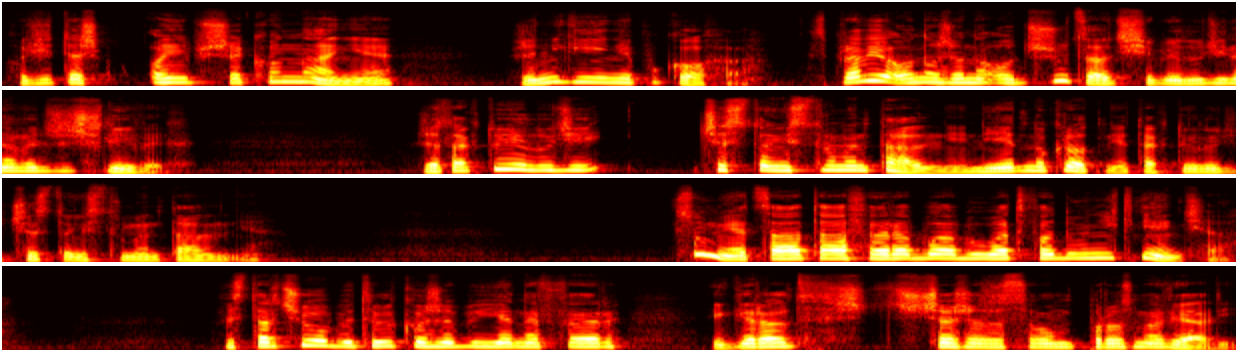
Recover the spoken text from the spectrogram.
Chodzi też o jej przekonanie, że nikt jej nie pokocha. Sprawia ono, że ona odrzuca od siebie ludzi nawet życzliwych. Że traktuje ludzi czysto instrumentalnie, niejednokrotnie traktuje ludzi czysto instrumentalnie. W sumie cała ta afera byłaby łatwa do uniknięcia. Wystarczyłoby tylko, żeby Yennefer i Geralt szczerze ze sobą porozmawiali.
